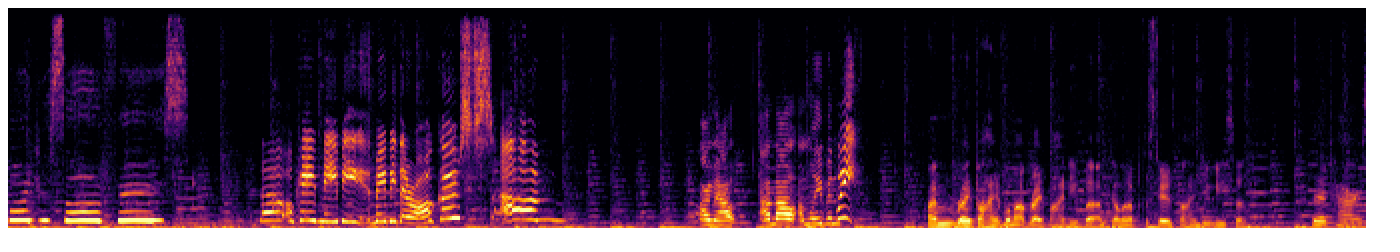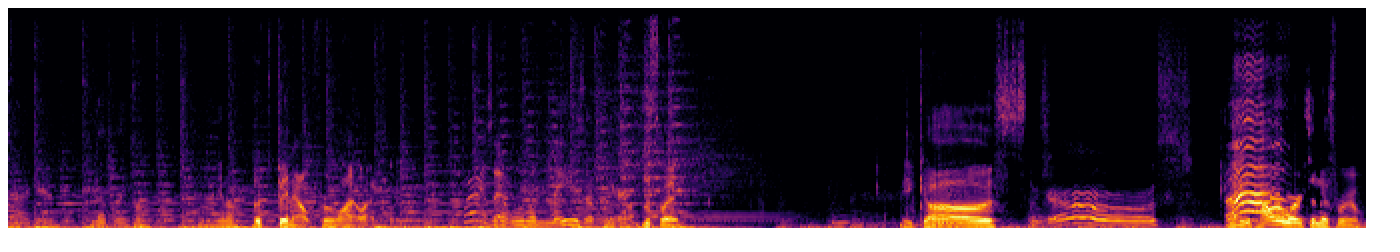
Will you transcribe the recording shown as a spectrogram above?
oh, I just saw a face. no, okay, maybe maybe they're all ghosts. Um, I'm out. I'm out. I'm leaving. wait. I'm right behind. Well, not right behind you, but I'm coming up the stairs behind you, Issa. The power's out again. Lovely. Well, you know, that's been out for a while actually. Where is There's it? a little maze up here. This way. Hey, ghost. Ghost. Hey, power works in this room.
